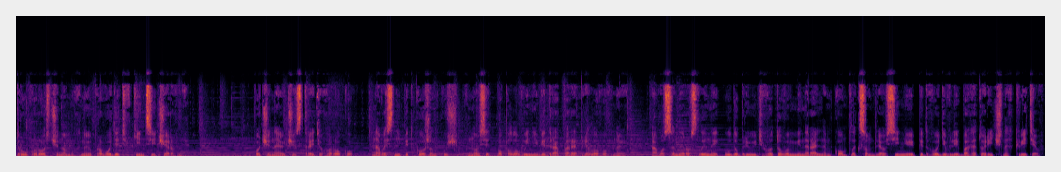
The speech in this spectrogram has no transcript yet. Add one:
Другу розчином гною проводять в кінці червня. Починаючи з третього року, навесні під кожен кущ вносять по половині відра перепрілого гною, а восени рослини удобрюють готовим мінеральним комплексом для осінньої підгодівлі багаторічних квітів.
